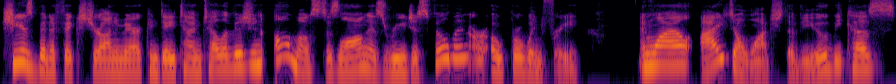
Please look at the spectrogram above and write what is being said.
She has been a fixture on American daytime television almost as long as Regis Philbin or Oprah Winfrey. And while I don't watch The View because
